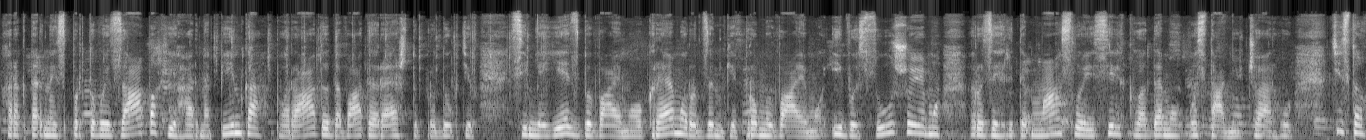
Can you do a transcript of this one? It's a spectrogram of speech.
Характерний спиртовий запах і гарна пінка. Пора додавати решту продуктів. Сім яєць збиваємо окремо, родзинки промиваємо і висушуємо. Розігріте масло і сіль кладемо в останню чергу. Тісто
